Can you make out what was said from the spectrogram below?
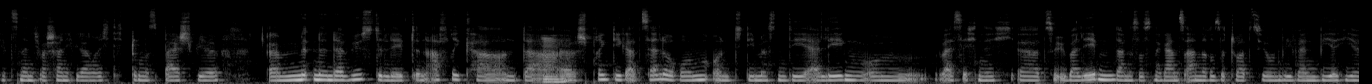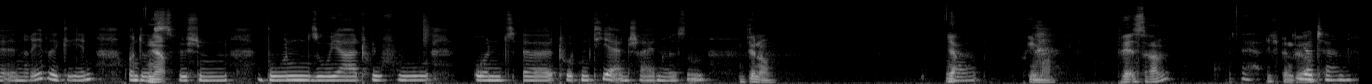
jetzt nenne ich wahrscheinlich wieder ein richtig dummes Beispiel, äh, mitten in der Wüste lebt in Afrika und da mhm. äh, springt die Gazelle rum und die müssen die erlegen, um, weiß ich nicht, äh, zu überleben, dann ist es eine ganz andere Situation, wie wenn wir hier in Rewe gehen und uns ja. zwischen Bohnen, Soja, Tofu, und äh, totem Tier entscheiden müssen. Genau. Ja, ja. prima. Wer ist dran? Ich bin dran. Your turn.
